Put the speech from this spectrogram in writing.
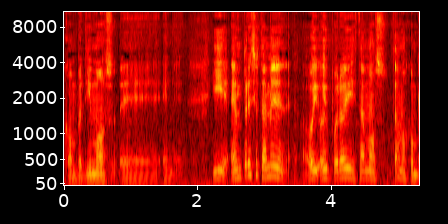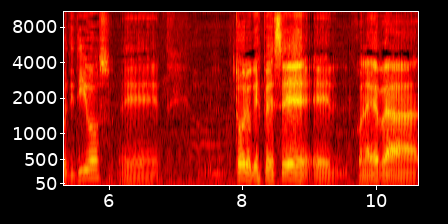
competimos eh, en y en precios también, hoy hoy por hoy estamos estamos competitivos. Eh, todo lo que es PVC, eh, con la guerra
